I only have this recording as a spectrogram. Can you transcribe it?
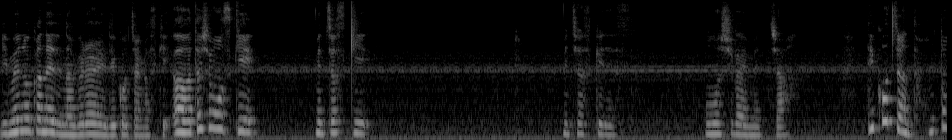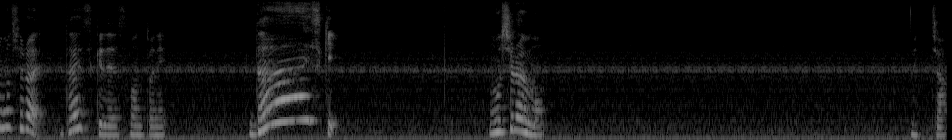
夢の鐘で殴られるリコちゃんが好き。あ私も好き。めっちゃ好き。めっちゃ好きです。面白いめっちゃ。リコちゃんってほんと面白い。大好きです本当に。大好き。面白いもん。めっちゃ。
